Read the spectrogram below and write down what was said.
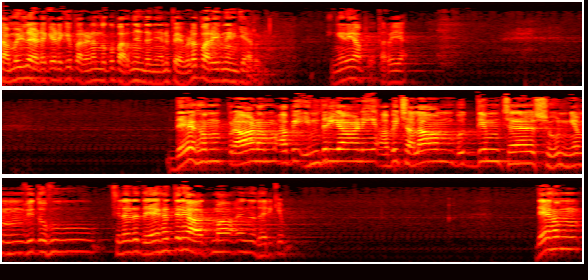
തമിഴിൽ ഇടയ്ക്കിടയ്ക്ക് പറയണം എന്നൊക്കെ പറഞ്ഞിട്ടുണ്ട്. ഞാനിപ്പോ എവിടെ പറയുന്നു എനിക്കറിയില്ല. ഇങ്ങനെയാ പറയാ. ദേഹം പ്രാണം അപി ഇന്ദ്രിയാണി അപി ചലാം ബുദ്ധിം ച ശൂന്യം വിദുഹു. ചിലര് ദേഹത്തിനെ ആത്മാ എന്ന് ധരിക്കും. ദേഹം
